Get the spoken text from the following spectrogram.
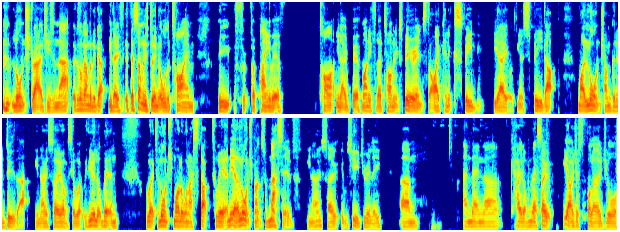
launch strategies and that because I'm going to go. You know, if, if, there's someone who's doing it all the time, who for, for paying a bit of time, you know, bit of money for their time and experience, that I can expedite, or you know, speed up my launch, I'm going to do that. You know, so obviously I work with you a little bit and we worked a launch model and I stuck to it. And yeah, the launch months were massive. You know, so it was huge, really. Um, and then uh, carried on from there. So yeah, I just followed your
